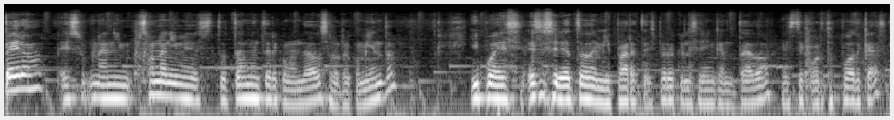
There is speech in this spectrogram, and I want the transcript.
Pero es un son animes totalmente recomendados, se los recomiendo. Y pues eso sería todo de mi parte. Espero que les haya encantado este corto podcast.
